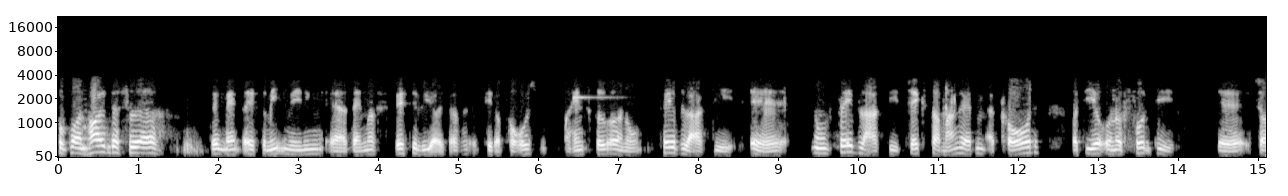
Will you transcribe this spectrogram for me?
på Bornholm, der sidder den mand, der efter min mening er Danmarks bedste lyriker, Peter Poulsen, og han skriver nogle fabelagtige, øh, nogle fabelagtige tekster, mange af dem er korte, og de er underfundige. Øh, så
